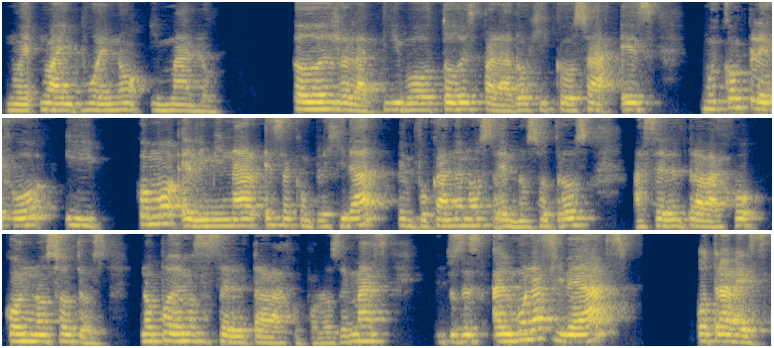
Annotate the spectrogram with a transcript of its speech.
no hay, no hay bueno y malo. Todo es relativo, todo es paradójico, o sea, es muy complejo y cómo eliminar esa complejidad enfocándonos en nosotros, hacer el trabajo con nosotros. No podemos hacer el trabajo por los demás. Entonces, algunas ideas, otra vez,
